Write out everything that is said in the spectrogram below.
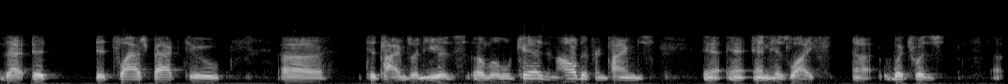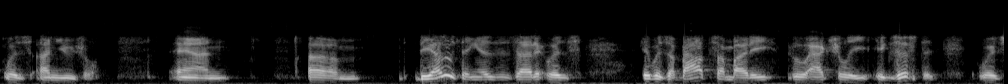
that it it flashed back to uh, to times when he was a little kid, and all different times in, in, in his life, uh, which was was unusual. And um, the other thing is is that it was it was about somebody who actually existed, which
